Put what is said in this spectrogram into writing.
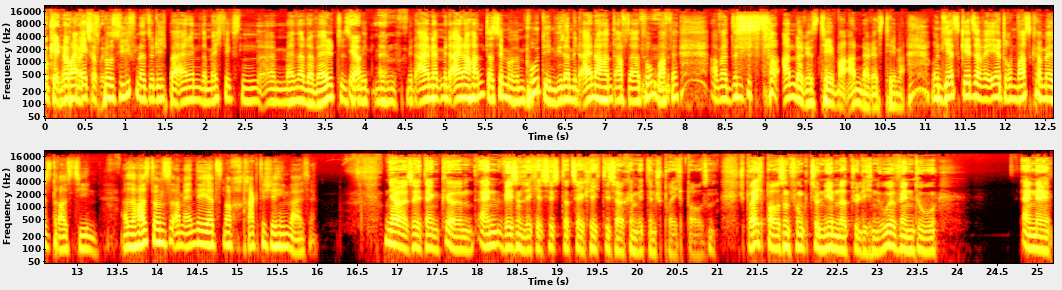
Okay, nochmal explosiv natürlich bei einem der mächtigsten äh, Männer der Welt. So ja, mit, mit, mit, eine, mit einer Hand, da sind wir beim Putin, wieder mit einer Hand auf der Atomwaffe. Aber das ist ein anderes Thema, anderes Thema. Und jetzt geht es aber eher darum, was können wir jetzt draus ziehen? Also hast du uns am Ende jetzt noch praktische Hinweise? Ja, also ich denke, ähm, ein wesentliches ist tatsächlich die Sache mit den Sprechpausen. Sprechpausen funktionieren natürlich nur, wenn du eine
